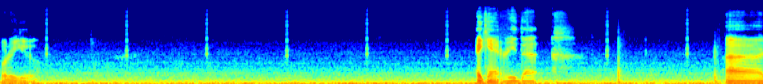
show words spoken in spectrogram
What are you? I can't read that. Uh,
